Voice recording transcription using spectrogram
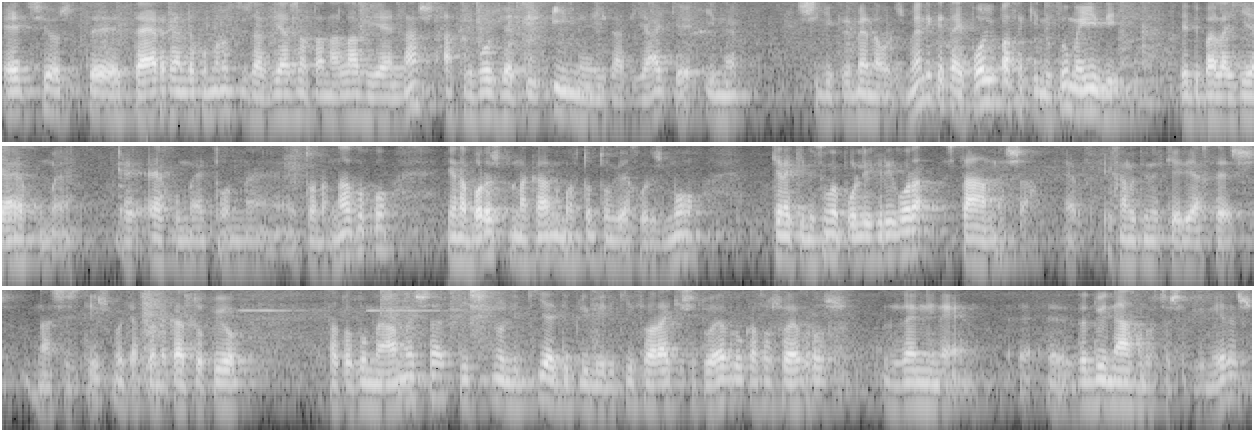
έτσι ώστε τα έργα ενδεχομένως της Δαδιάς να τα αναλάβει ένας, ακριβώς γιατί είναι η Δαδιά και είναι συγκεκριμένα ορισμένη και τα υπόλοιπα θα κινηθούμε ήδη για την Παλαγία έχουμε, ε, έχουμε τον, ε, τον ανάδοχο για να μπορέσουμε να κάνουμε αυτόν τον διαχωρισμό και να κινηθούμε πολύ γρήγορα στα άμεσα. Είχαμε την ευκαιρία χθες να συζητήσουμε και αυτό είναι κάτι το οποίο θα το δούμε άμεσα, τη συνολική αντιπλημμυρική θωράκιση του Εύρου, καθώς ο Εύρος δεν, είναι, δεν του είναι άγνωστο σε πλημμύρες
